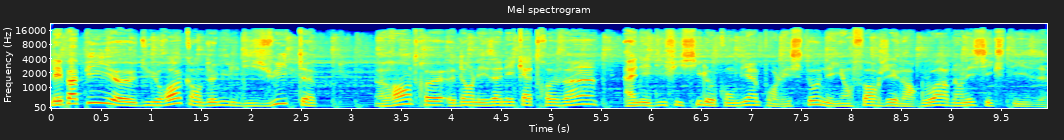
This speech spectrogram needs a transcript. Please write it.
Les papilles euh, du rock en 2018 rentrent dans les années 80, années difficiles ô combien pour les Stones ayant forgé leur gloire dans les 60s.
